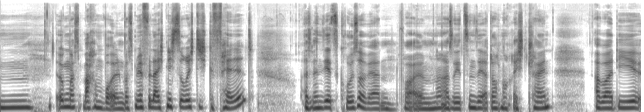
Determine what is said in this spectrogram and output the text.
mm, irgendwas machen wollen, was mir vielleicht nicht so richtig gefällt, also wenn sie jetzt größer werden vor allem, ne? also jetzt sind sie ja doch noch recht klein, aber die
